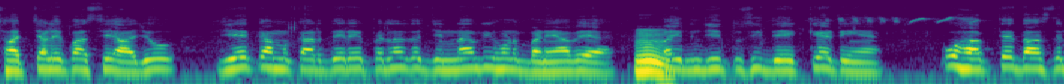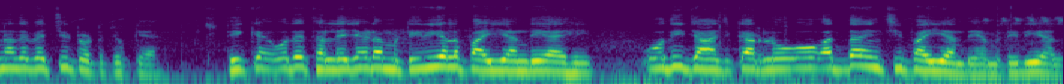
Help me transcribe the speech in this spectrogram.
ਸੱਚ ਵਾਲੇ ਪਾਸੇ ਆ ਜਾਓ ਜੇ ਕੰਮ ਕਰਦੇ ਰਹੇ ਪਹਿਲਾਂ ਤਾਂ ਜਿੰਨਾ ਵੀ ਹੁਣ ਬਣਿਆ ਹੋਇਆ। ਭਾਈ ਰਣਜੀਤ ਤੁਸੀਂ ਦੇਖ ਕੇ ਹਟੇ ਆ ਉਹ ਹਫ਼ਤੇ 10 ਦਿਨਾਂ ਦੇ ਵਿੱਚ ਹੀ ਟੁੱਟ ਚੁੱਕਿਆ। ਠੀਕ ਹੈ ਉਹਦੇ ਥੱਲੇ ਜਿਹੜਾ ਮਟੀਰੀਅਲ ਪਾਈ ਜਾਂਦੇ ਆ ਇਹ ਉਹਦੀ ਜਾਂਚ ਕਰ ਲਓ ਉਹ ਅੱਧਾ ਇੰਚੀ ਪਾਈ ਜਾਂਦੇ ਆ ਮਟੀਰੀਅਲ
